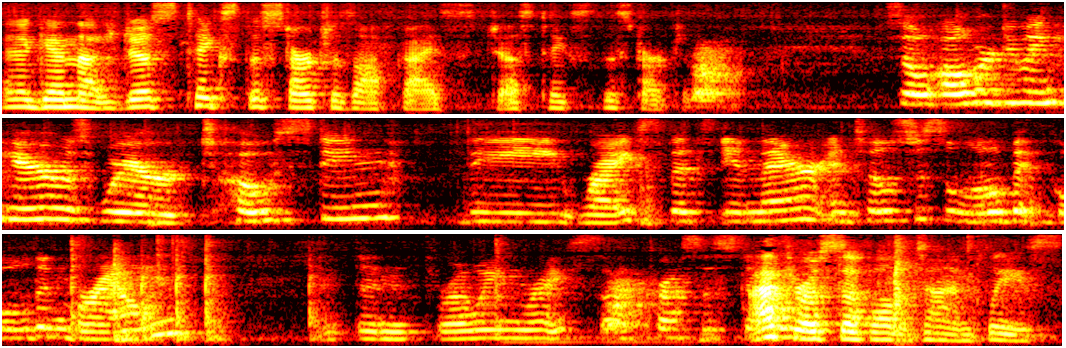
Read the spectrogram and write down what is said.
And again, that just takes the starches off, guys. Just takes the starches off. So all we're doing here is we're toasting the rice that's in there until it's just a little bit golden brown. And then throwing rice across the stove. I throw stuff all the time, please.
